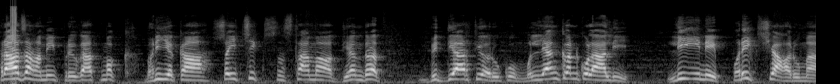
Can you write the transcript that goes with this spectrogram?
र आज हामी प्रयोगात्मक भनिएका शैक्षिक संस्थामा अध्ययनरत विद्यार्थीहरूको मूल्याङ्कनको लागि लिइने परीक्षाहरूमा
